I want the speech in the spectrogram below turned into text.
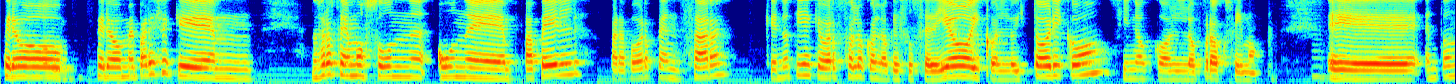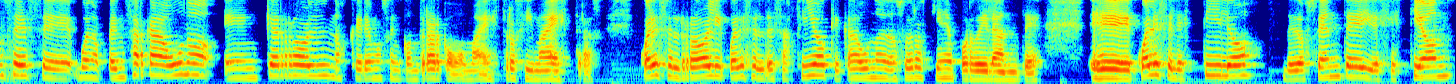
pero, pero me parece que em, nosotros tenemos un, un eh, papel para poder pensar que no tiene que ver solo con lo que sucedió y con lo histórico, sino con lo próximo. Eh, entonces, eh, bueno, pensar cada uno en qué rol nos queremos encontrar como maestros y maestras, cuál es el rol y cuál es el desafío que cada uno de nosotros tiene por delante, eh, cuál es el estilo de docente y de gestión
